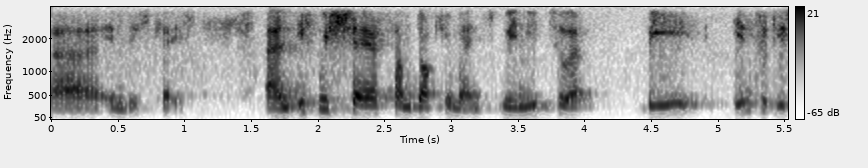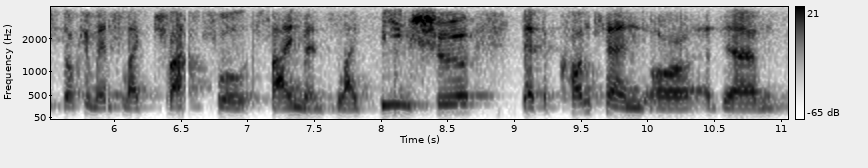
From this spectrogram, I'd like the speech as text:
uh, in this case. And if we share some documents, we need to uh, be into these documents like trustful assignments, like being sure that the content or the, um,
